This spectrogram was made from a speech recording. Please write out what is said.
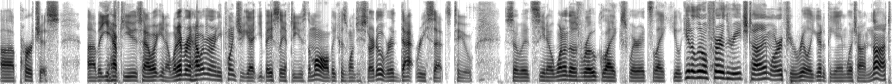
uh, purchase. Uh, but you have to use how you know whatever however many points you get, you basically have to use them all because once you start over, that resets too. So it's you know one of those roguelikes where it's like you'll get a little further each time, or if you're really good at the game, which I'm not,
